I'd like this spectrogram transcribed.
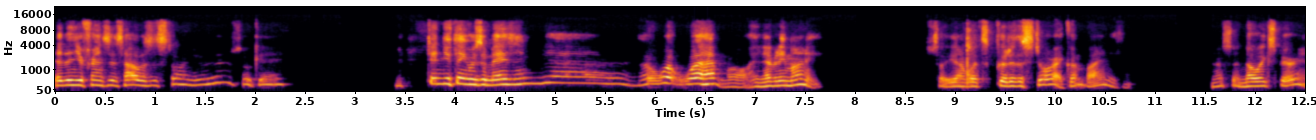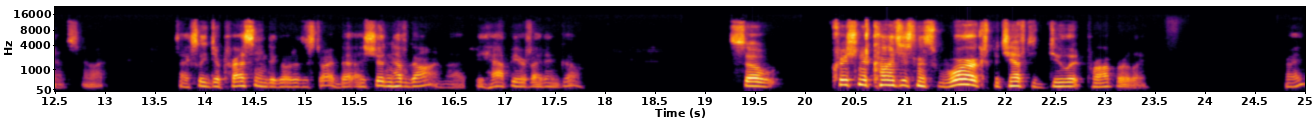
And then your friend says, How was the store? And you It's okay. Didn't you think it was amazing? Yeah. What, what happened? Well, I didn't have any money. So, you know, what's good of the store? I couldn't buy anything. You know, so no experience. You know, it's actually depressing to go to the store. I bet I shouldn't have gone. I'd be happier if I didn't go. So Krishna consciousness works, but you have to do it properly. Right?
